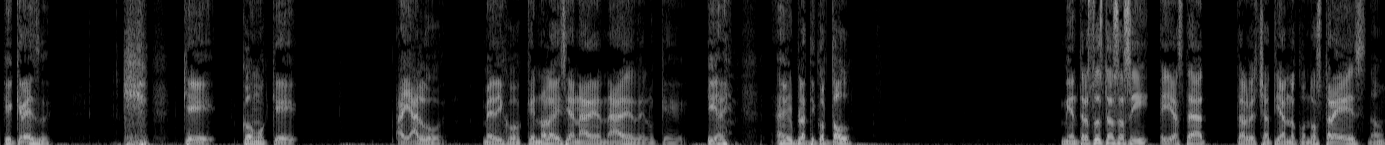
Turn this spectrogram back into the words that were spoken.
¿qué crees, que, como que hay algo. Me dijo que no le decía nada a nadie de lo que... Y a a mí me platicó todo. Mientras tú estás así, ella está tal vez chateando con dos, tres, ¿no?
